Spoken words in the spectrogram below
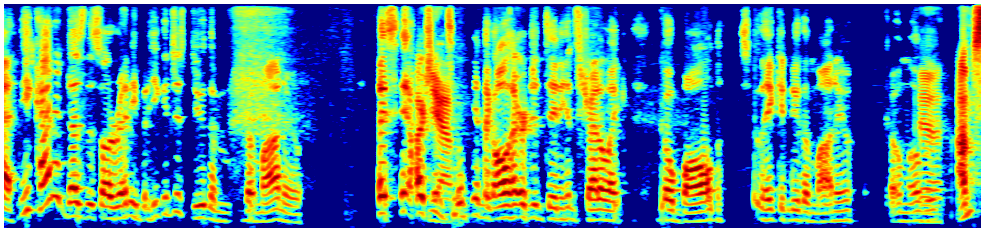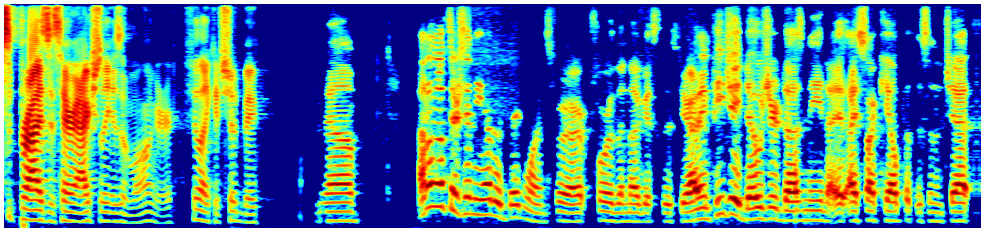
yeah, he kind of does this already, but he could just do the the Manu. Argentinian, like all Argentinians try to like go bald so they can do the Manu comb over. Yeah. I'm surprised his hair actually isn't longer. I feel like it should be. No, I don't know if there's any other big ones for for the Nuggets this year. I mean, PJ Dozier does need. I, I saw Kale put this in the chat.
